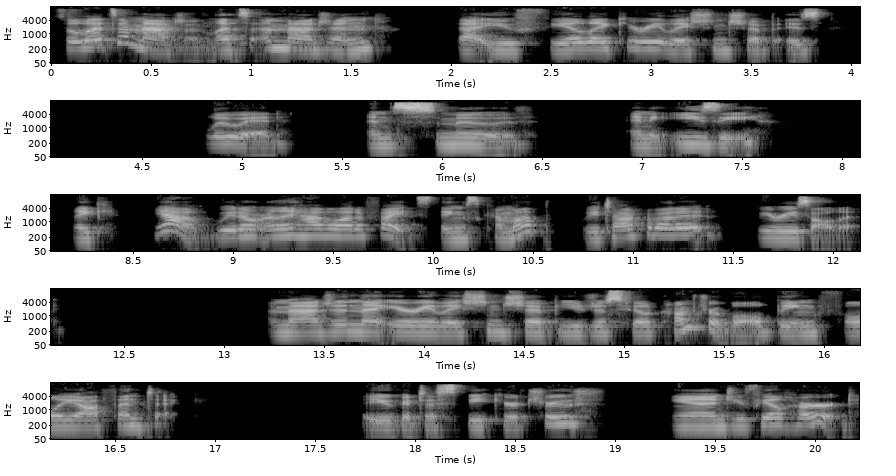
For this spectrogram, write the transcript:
So let's imagine, let's imagine that you feel like your relationship is fluid and smooth and easy. Like, yeah, we don't really have a lot of fights. Things come up, we talk about it, we resolve it. Imagine that your relationship, you just feel comfortable being fully authentic, that you get to speak your truth and you feel heard.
